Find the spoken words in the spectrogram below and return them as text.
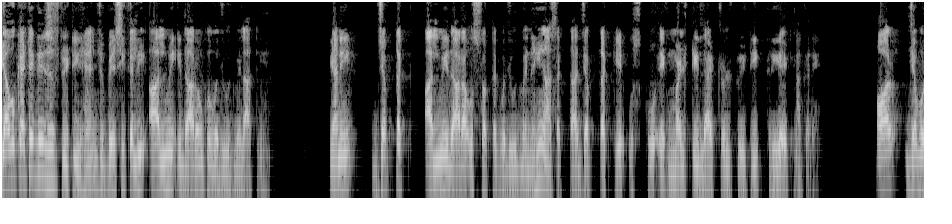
یا وہ کیٹیگریز آف ٹریٹی ہیں جو بیسیکلی عالمی اداروں کو وجود میں لاتی ہیں یعنی جب تک عالمی ادارہ اس وقت تک وجود میں نہیں آ سکتا جب تک کہ اس کو ایک ملٹی لیٹرل ٹریٹی کریٹ نہ کرے اور جب وہ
